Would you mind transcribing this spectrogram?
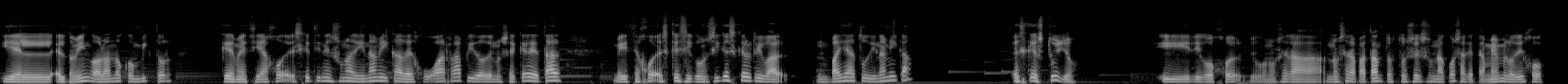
y el, domingo hablando con Víctor, que me decía, joder, es que tienes una dinámica de jugar rápido, de no sé qué, de tal. Me dice, joder, es que si consigues que el rival vaya a tu dinámica, es que es tuyo. Y digo, joder, digo, no será, no será para tanto. Esto es una cosa que también me lo dijo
